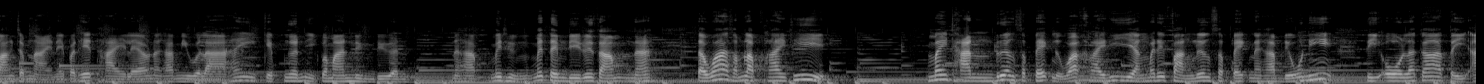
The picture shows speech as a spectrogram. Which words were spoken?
วางจำหน่ายในประเทศไทยแล้วนะครับ มีเวลาให้เก็บเงินอีกประมาณ 1 เดือนนะครับ ไม่ถึงไม่เต็มดีด้วยซ้ำนะ แต่ว่าสำหรับใครที่ไม่ทันเรื่องสเปค หรือว่าใครที่ยังไม่ได้ฟังเรื่องสเปคนะครับ เดี๋ยววันนี้ตีโอและก็ตีไอ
